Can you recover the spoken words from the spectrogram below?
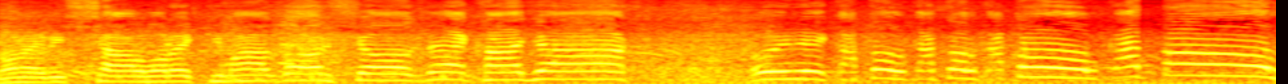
মনে হয় বিশাল বড় একটি মাছ দর্শক, দেখা যাক। ওই রে, কাতল কাতল কাতল কাতল!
